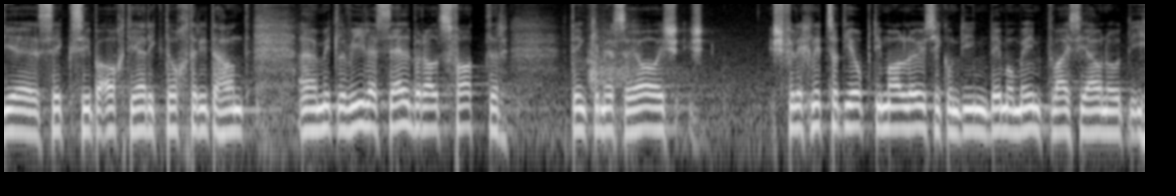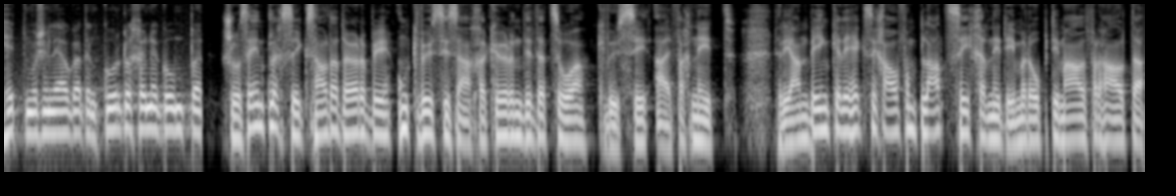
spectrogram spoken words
die sechs, sieben, achtjährige Tochter in der Hand. Äh, mittlerweile selber als Vater denke ich mir so, ja, ist, ist, ist vielleicht nicht so die optimale Lösung. Und in dem Moment weiß ich auch noch, ich hätte wahrscheinlich auch gerade einen Gurgel können gumpen Schlussendlich sei es halt ein Derby und gewisse Sachen gehören dazu, gewisse einfach nicht. Der Jan Binkeli hat sich auf dem Platz sicher nicht immer optimal verhalten,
